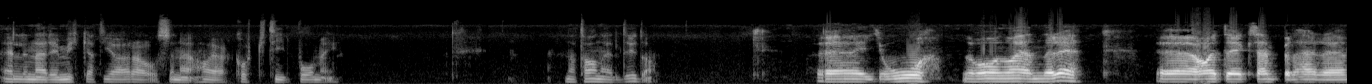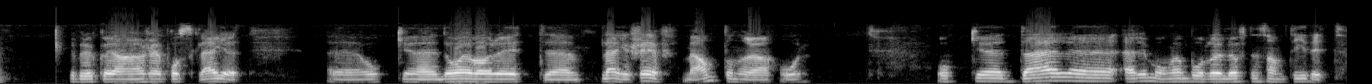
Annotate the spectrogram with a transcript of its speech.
eller när det är mycket att göra och sen har jag kort tid på mig. Nathanael, du då? Eh, jo, vad, vad händer det? Eh, jag har ett exempel här. Eh, vi brukar ju arrangera påsklägret. Eh, och eh, då har jag varit eh, lägerchef med Anton några år. Och eh, där eh, är det många bollar i luften samtidigt.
